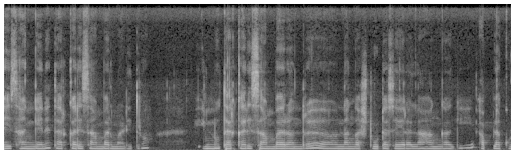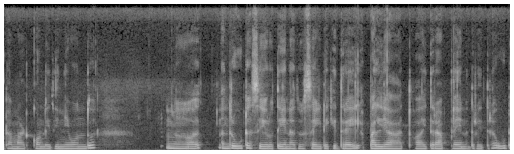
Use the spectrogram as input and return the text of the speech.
ರೈಸ್ ಹಾಗೇ ತರಕಾರಿ ಸಾಂಬಾರು ಮಾಡಿದರು. ಇನ್ನು ತರಕಾರಿ ಸಾಂಬಾರು ಅಂದರೆ ನಂಗೆ ಅಷ್ಟು ಊಟ ಸೇರಲ್ಲ, ಹಾಗಾಗಿ ಹಪ್ಪಳ ಕೂಡ ಮಾಡ್ಕೊಂಡಿದ್ದೀನಿ ಒಂದು. ಅಂದರೆ ಊಟ ಸೇರುತ್ತೆ, ಏನಾದರೂ ಸೈಡಿಗಿದ್ದರೆ ಪಲ್ಯ ಅಥವಾ ಈ ಥರ ಹಪ್ಪಳ ಏನಾದರೂ ಇದ್ದರೆ ಊಟ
